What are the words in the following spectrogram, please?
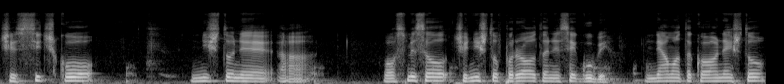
че всичко, нищо не... А, в смисъл, че нищо в природата не се губи. Няма такова нещо.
